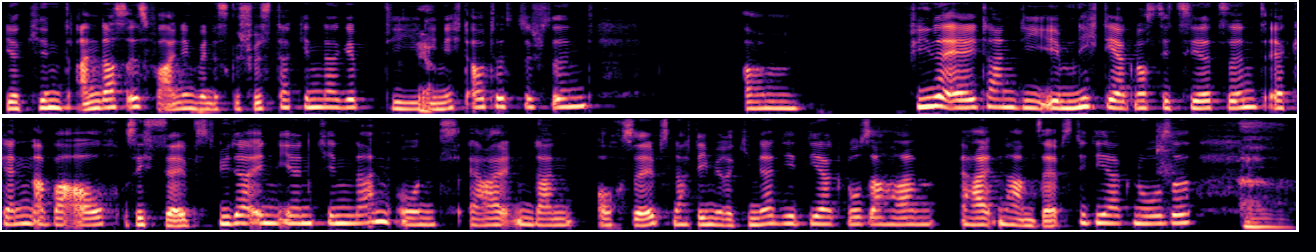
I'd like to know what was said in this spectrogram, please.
ihr Kind anders ist, vor allen Dingen, wenn es Geschwisterkinder gibt, die, ja. die nicht autistisch sind. Ähm, viele Eltern, die eben nicht diagnostiziert sind, erkennen aber auch sich selbst wieder in ihren Kindern und erhalten dann auch selbst, nachdem ihre Kinder die Diagnose haben, erhalten haben, selbst die Diagnose. Ah.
